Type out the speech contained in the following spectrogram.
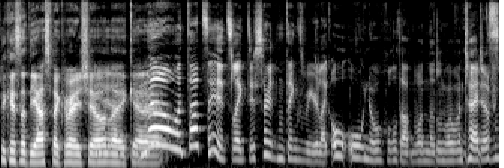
because of the aspect ratio Yeah. like uh, no, that's it. It's like there's certain things where you're like, oh, oh no, hold on one little moment. I just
